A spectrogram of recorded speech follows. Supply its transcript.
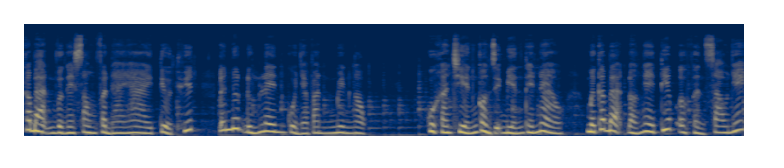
Các bạn vừa nghe xong phần 22 tiểu thuyết Đất nước đứng lên của nhà văn Nguyên Ngọc. Cuộc kháng chiến còn diễn biến thế nào? Mời các bạn đón nghe tiếp ở phần sau nhé!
